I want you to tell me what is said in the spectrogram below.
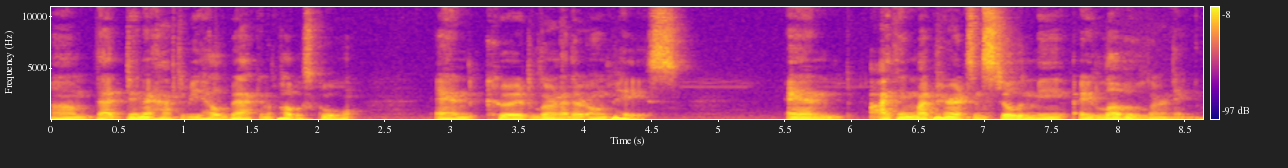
um, that didn't have to be held back in a public school and could learn at their own pace. And I think my parents instilled in me a love of learning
